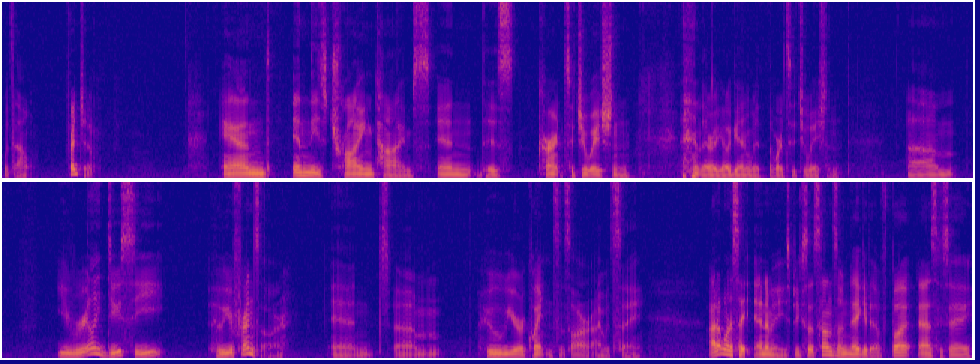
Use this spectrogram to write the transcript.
without friendship. And in these trying times, in this current situation, there we go again with the word situation. Um, you really do see who your friends are and um, who your acquaintances are, I would say. I don't want to say enemies because that sounds so negative, but as I say,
